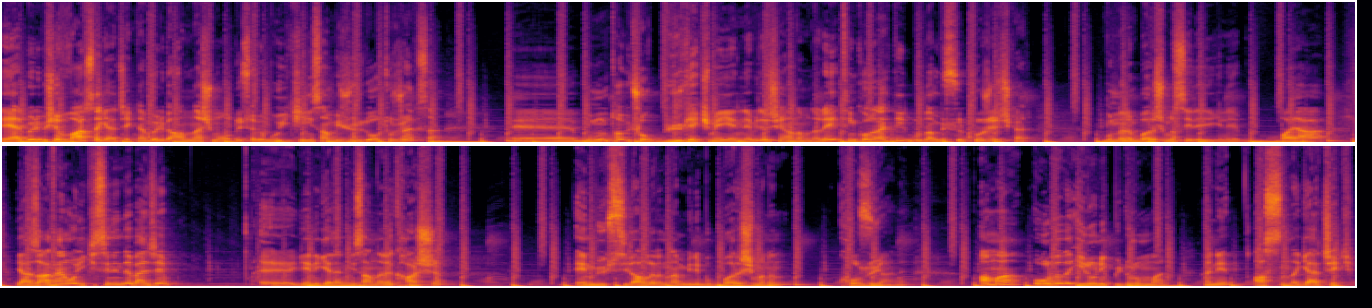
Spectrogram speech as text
eğer böyle bir şey varsa gerçekten böyle bir anlaşma olduysa ve bu iki insan bir jüride oturacaksa ee, bunun tabii çok büyük ekmeği yenilebilir şey anlamında. Rating olarak değil buradan bir sürü proje çıkar. Bunların barışmasıyla ilgili. Bayağı ya zaten o ikisinin de bence e, yeni gelen insanlara karşı en büyük silahlarından biri bu barışmanın kozu yani. Ama orada da ironik bir durum var. Hani aslında gerçek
